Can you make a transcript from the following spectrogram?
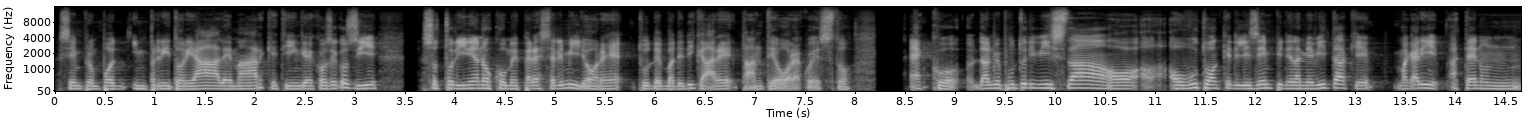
sempre un po' imprenditoriale, marketing e cose così, sottolineano come per essere il migliore tu debba dedicare tante ore a questo. Ecco, dal mio punto di vista ho, ho, avuto anche degli esempi nella mia vita che magari a te non,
